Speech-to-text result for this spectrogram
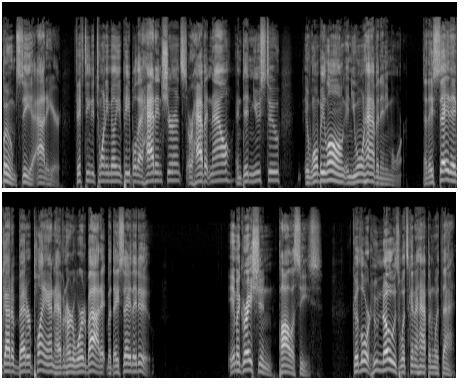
boom, see you out of here. 15 to 20 million people that had insurance or have it now and didn't used to, it won't be long and you won't have it anymore. Now, they say they've got a better plan. Haven't heard a word about it, but they say they do. Immigration policies. Good Lord, who knows what's going to happen with that?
